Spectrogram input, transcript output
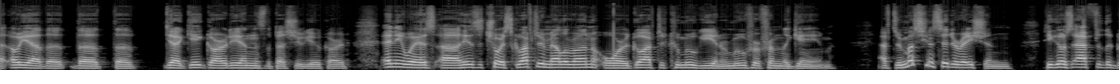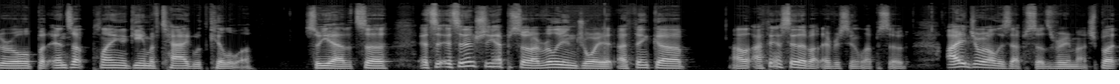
at? Oh yeah, the the the yeah, Gate Guardian is the best Yu-Gi-Oh card. Anyways, uh, he has a choice: go after Meleoron or go after Komugi and remove her from the game. After much consideration, he goes after the girl, but ends up playing a game of tag with Killua. So yeah, that's a it's a, it's an interesting episode. I really enjoy it. I think uh, I, I think I say that about every single episode. I enjoy all these episodes very much, but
